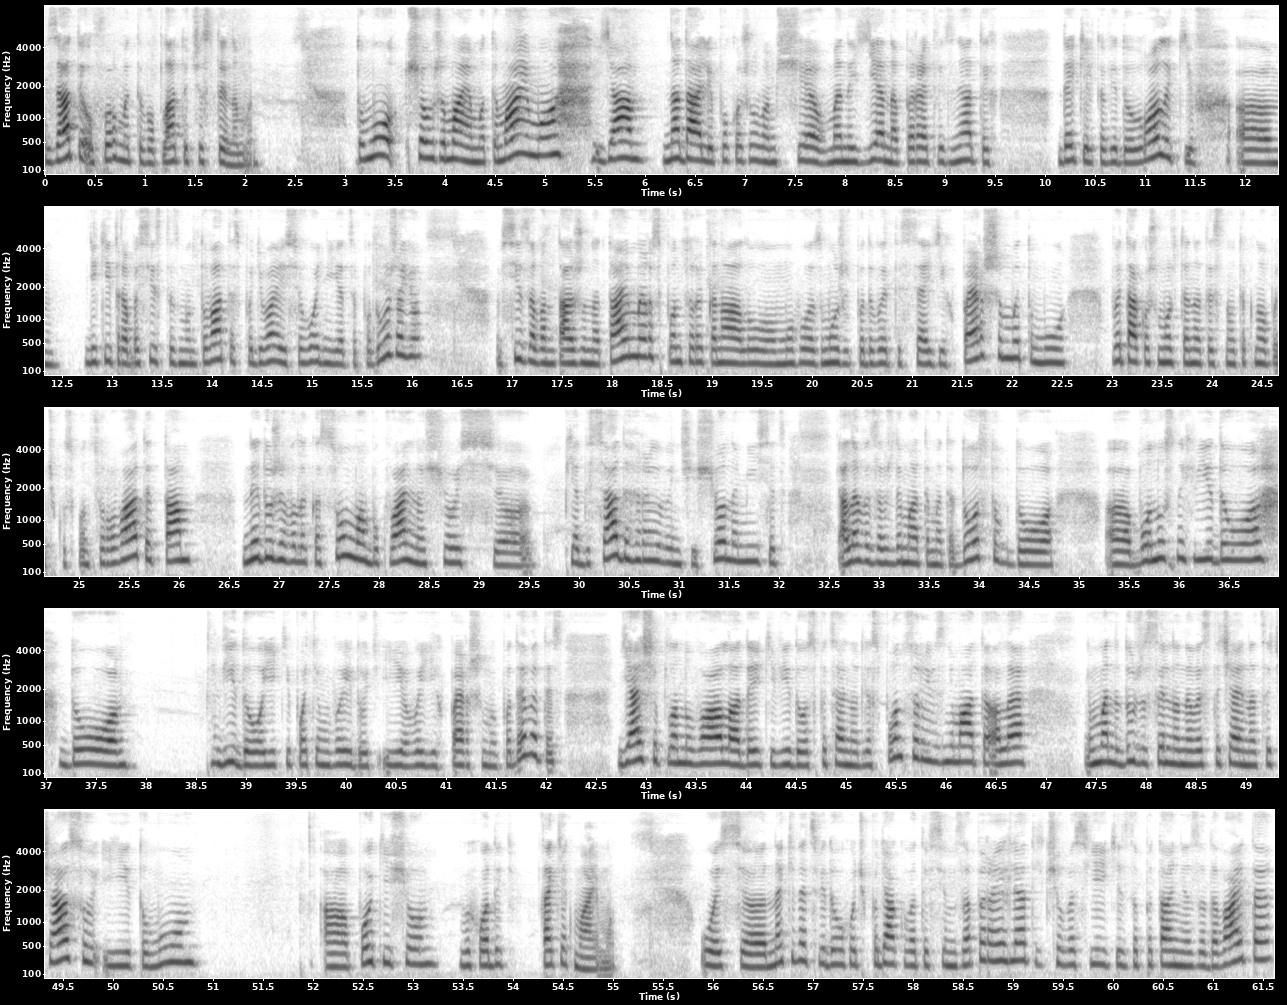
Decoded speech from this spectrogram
взяти, оформити в оплату частинами. Тому, що вже маємо, те маємо. Я надалі покажу вам ще, в мене є наперед відзнятих декілька відеороликів, е, які треба сісти, змонтувати. Сподіваюся, сьогодні я це подужаю. Всі завантажу на таймер. Спонсори каналу мого зможуть подивитися їх першими, тому ви також можете натиснути кнопочку спонсорувати. Там не дуже велика сума, буквально щось е, 50 гривень чи що на місяць. Але ви завжди матимете доступ до е, бонусних відео, до відео, які потім вийдуть, і ви їх першими подивитесь. Я ще планувала деякі відео спеціально для спонсорів знімати, але в мене дуже сильно не вистачає на це часу, і тому а, поки що виходить так, як маємо. Ось е, на кінець відео хочу подякувати всім за перегляд. Якщо у вас є якісь запитання, задавайте.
